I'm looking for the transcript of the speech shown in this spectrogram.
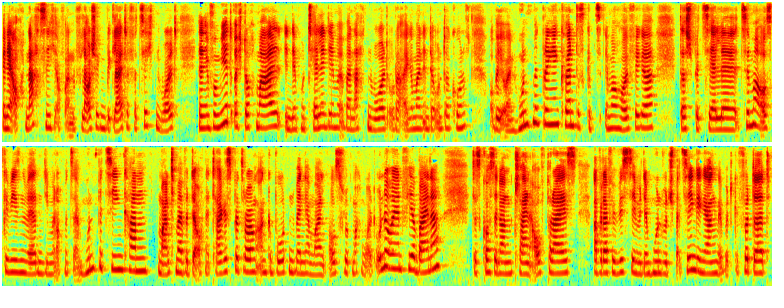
Wenn ihr auch nachts nicht auf einen flauschigen Begleiter verzichten wollt, dann informiert euch doch mal in dem Hotel, in dem ihr übernachten wollt oder allgemein in der Unterkunft, ob ihr euren Hund mitbringen könnt. Das gibt es immer häufiger, dass spezielle Zimmer ausgewiesen werden, die man auch mit seinem Hund beziehen kann. Manchmal wird da auch eine Tagesbetreuung angeboten, wenn ihr mal einen Ausflug machen wollt ohne euren Vierbeiner. Das kostet dann einen kleinen Aufpreis, aber dafür wisst ihr, mit dem Hund wird spazieren gegangen, der wird gefüttert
